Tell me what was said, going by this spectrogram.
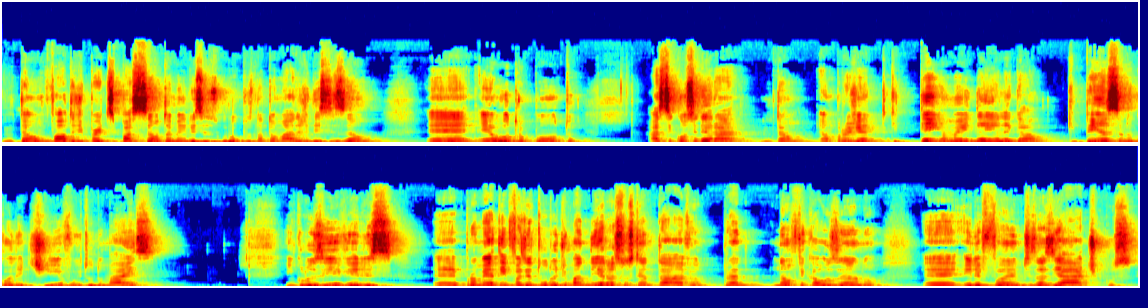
Então falta de participação também desses grupos na tomada de decisão é, é outro ponto a se considerar. Então é um projeto que tem uma ideia legal, que pensa no coletivo e tudo mais. Inclusive eles é, prometem fazer tudo de maneira sustentável para não ficar usando é, elefantes asiáticos,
